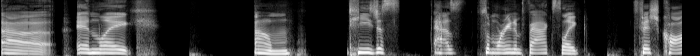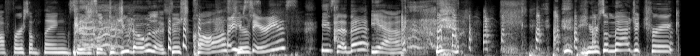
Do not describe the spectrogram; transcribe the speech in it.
Uh and like um he just has some random facts like fish cough or something. So he's just like, Did you know that fish cough? Are you Here's- serious? He said that. Yeah. Here's a magic trick.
